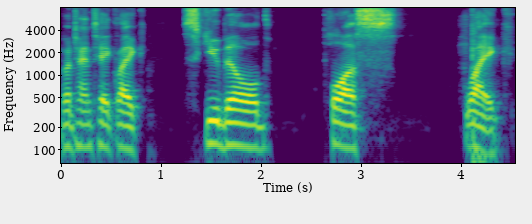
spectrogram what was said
Votan take like skew build plus like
